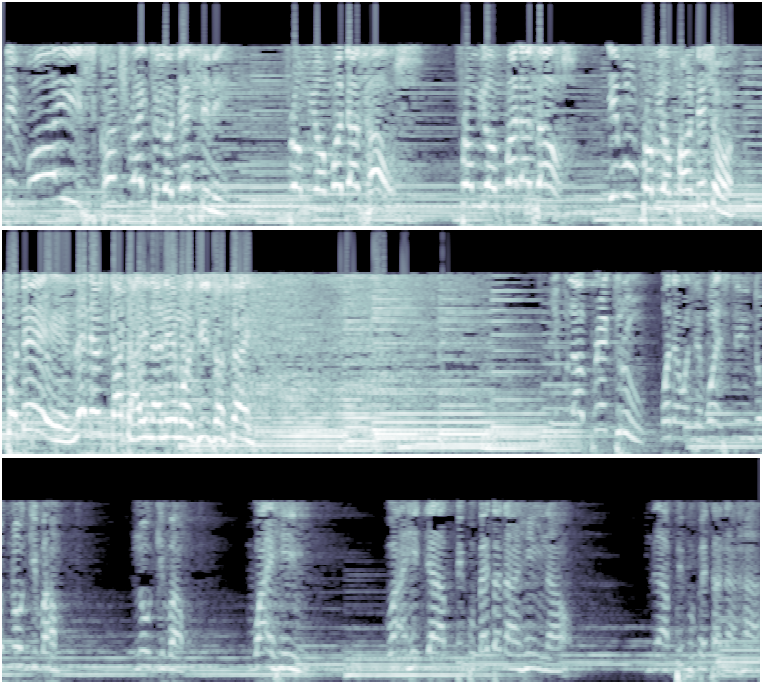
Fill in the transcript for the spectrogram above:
the voice contrary to your destiny from your mother's house, from your father's house, even from your foundation, today let them scatter in the name of Jesus Christ. You will have breakthrough, but there was a voice saying, "Don't no give up, no give up." Why him? Why him? There are people better than him now. There are people better than her.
